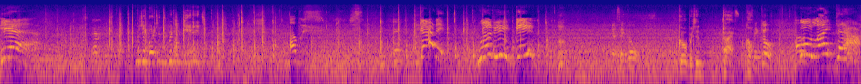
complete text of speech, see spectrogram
Yeah. Push your buttons, Bridget, get it. Up. Got it. Ready, game. Yeah, say go. Go, Britain. Drive. Go. Say go. Go like that.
